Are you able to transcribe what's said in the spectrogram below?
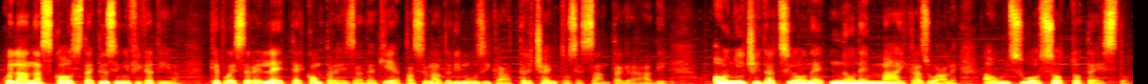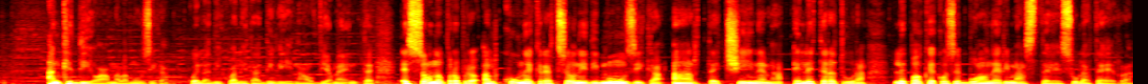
quella nascosta e più significativa, che può essere letta e compresa da chi è appassionato di musica a 360 gradi. Ogni citazione non è mai casuale, ha un suo sottotesto. Anche Dio ama la musica, quella di qualità divina ovviamente, e sono proprio alcune creazioni di musica, arte, cinema e letteratura le poche cose buone rimaste sulla terra.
